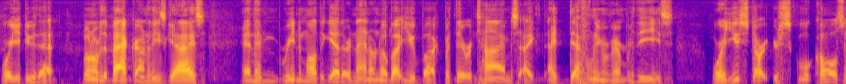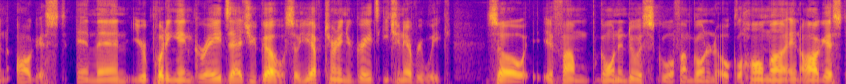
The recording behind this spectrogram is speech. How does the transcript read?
where you do that. Going over the background of these guys and then reading them all together. And I don't know about you, Buck, but there were times, I, I definitely remember these, where you start your school calls in August and then you're putting in grades as you go. So you have to turn in your grades each and every week. So if I'm going into a school, if I'm going into Oklahoma in August,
